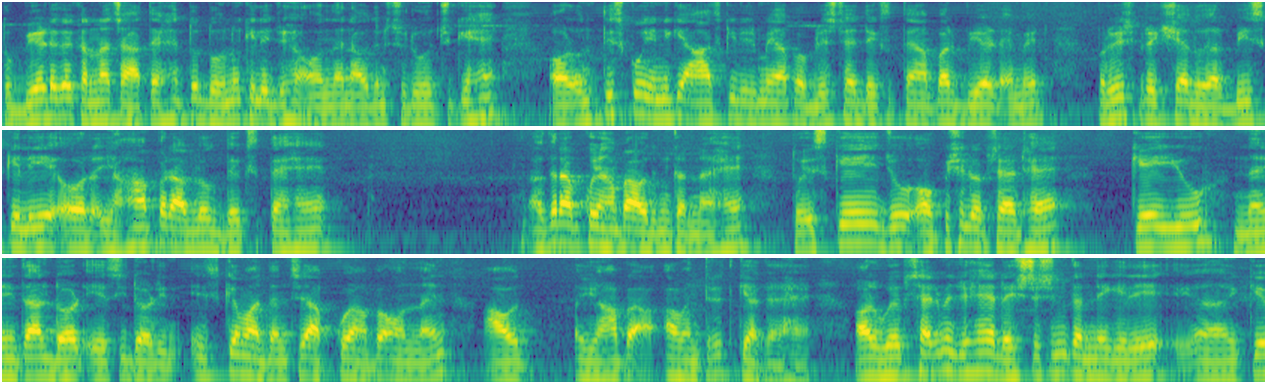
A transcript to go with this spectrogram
तो बी अगर करना चाहते हैं तो दोनों के लिए जो है ऑनलाइन आवेदन शुरू हो चुके हैं। और उनतीस को यानी कि आज की डेट में यहाँ पब्लिश है, देख सकते हैं यहाँ पर बी एड प्रवेश परीक्षा 2020 के लिए और यहाँ पर आप लोग देख सकते हैं, अगर आपको यहाँ पर आवेदन करना है तो इसके जो ऑफिशियल वेबसाइट है K U Nainital dot A C dot in इसके माध्यम से आपको यहाँ पर ऑनलाइन यहाँ पर आमंत्रित किया गया है। और वेबसाइट में जो है रजिस्ट्रेशन करने के लिए के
